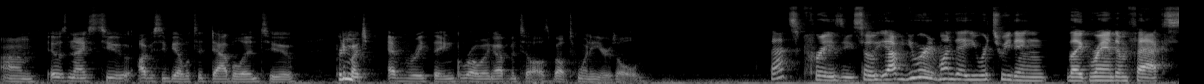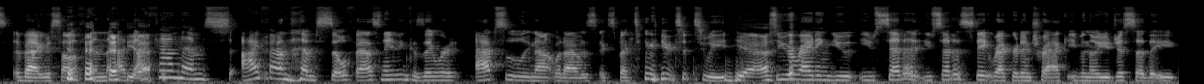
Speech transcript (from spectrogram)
um, it was nice to obviously be able to dabble into pretty much everything growing up until I was about 20 years old. That's crazy. So yeah, you were one day you were tweeting like random facts about yourself, and I, yeah. I found them I found them so fascinating because they were absolutely not what I was expecting you to tweet. Yeah. So you were writing you you set a you set a state record in track, even though you just said that you,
